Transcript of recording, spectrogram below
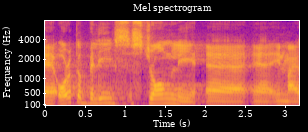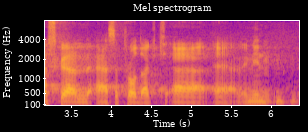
Uh, Oracle believes strongly uh, uh, in MySQL as a product. I mean,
